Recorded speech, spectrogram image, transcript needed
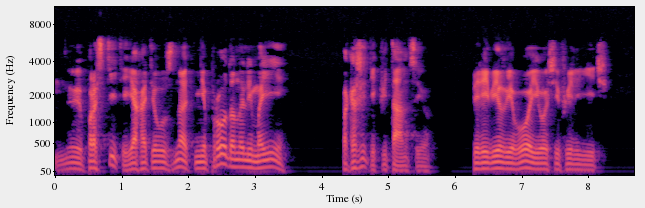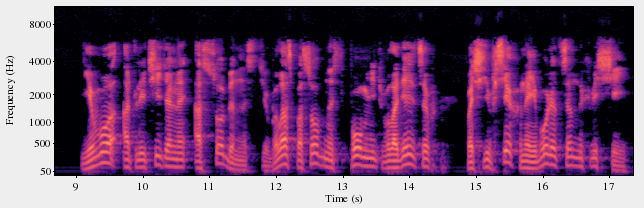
«Э, — Простите, я хотел узнать, не проданы ли мои. — Покажите квитанцию перебил его Иосиф Ильич. Его отличительной особенностью была способность помнить владельцев почти всех наиболее ценных вещей.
